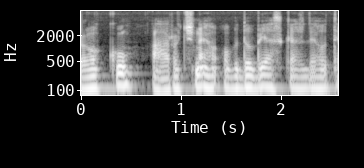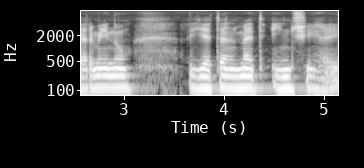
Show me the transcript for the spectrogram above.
roku a ročného obdobia, z každého termínu je ten med inší, hej.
